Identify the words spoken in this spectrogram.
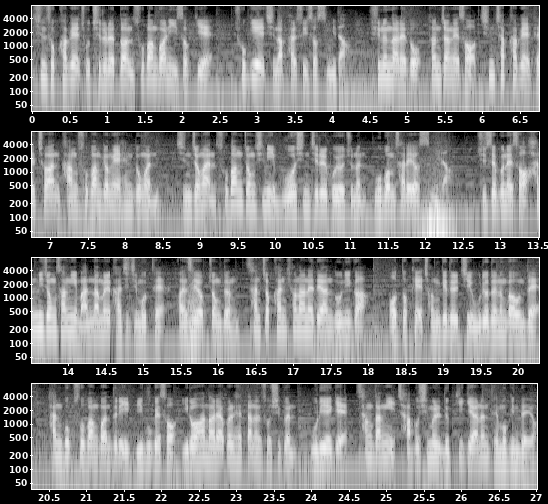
신속하게 조치를 했던 소방관이 있었기에 초기에 진압할 수 있었습니다. 쉬는 날에도 현장에서 침착하게 대처한 강 소방경의 행동은 진정한 소방 정신이 무엇인지를 보여주는 모범 사례였습니다. G7에서 한미 정상이 만남을 가지지 못해 관세 협정 등 산적한 현안에 대한 논의가 어떻게 전개될지 우려되는 가운데 한국 소방관들이 미국에서 이러한 활약을 했다는 소식은 우리에게 상당히 자부심을 느끼게 하는 대목인데요.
